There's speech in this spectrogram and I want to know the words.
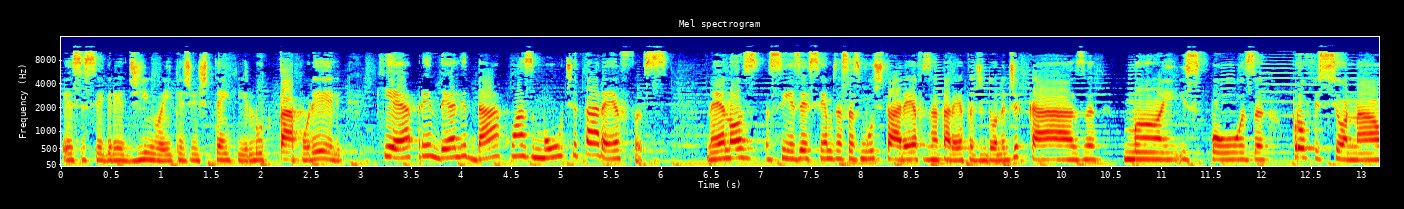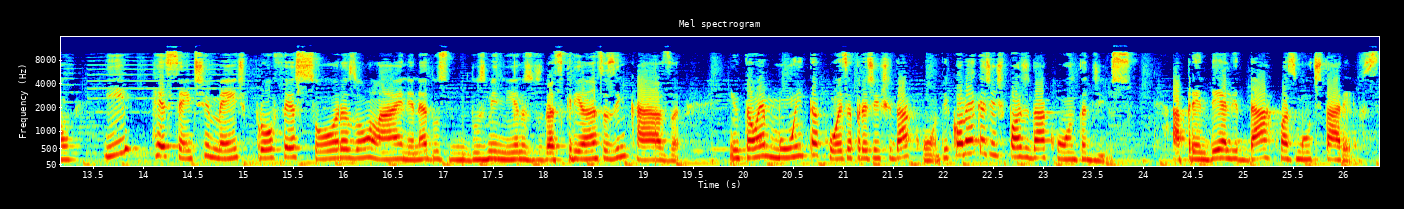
esse segredinho aí que a gente tem que lutar por ele, que é aprender a lidar com as multitarefas. Né? Nós, assim, exercemos essas multitarefas na tarefa de dona de casa, mãe, esposa, profissional e, recentemente, professoras online, né? Dos, dos meninos, das crianças em casa. Então, é muita coisa para a gente dar conta. E como é que a gente pode dar conta disso? Aprender a lidar com as multitarefas.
